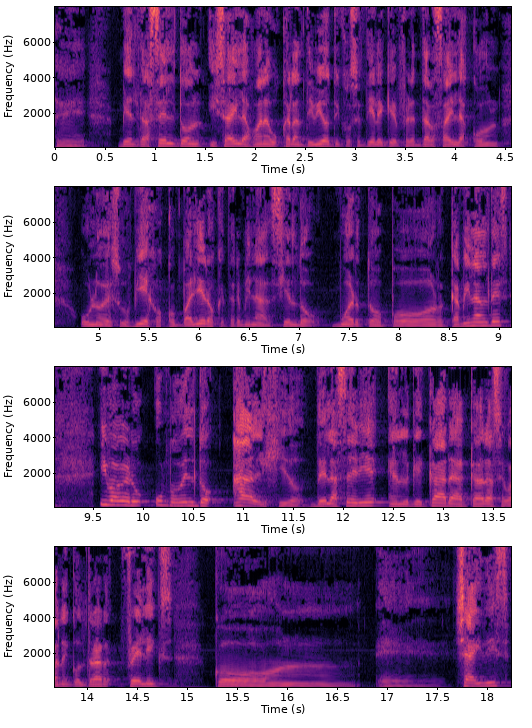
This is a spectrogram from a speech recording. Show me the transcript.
eh, mientras Elton y Silas van a buscar antibióticos, se tiene que enfrentar Silas con uno de sus viejos compañeros que termina siendo muerto por caminantes. Y va a haber un momento álgido de la serie en el que cara a cara se van a encontrar Félix con eh, Jadis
